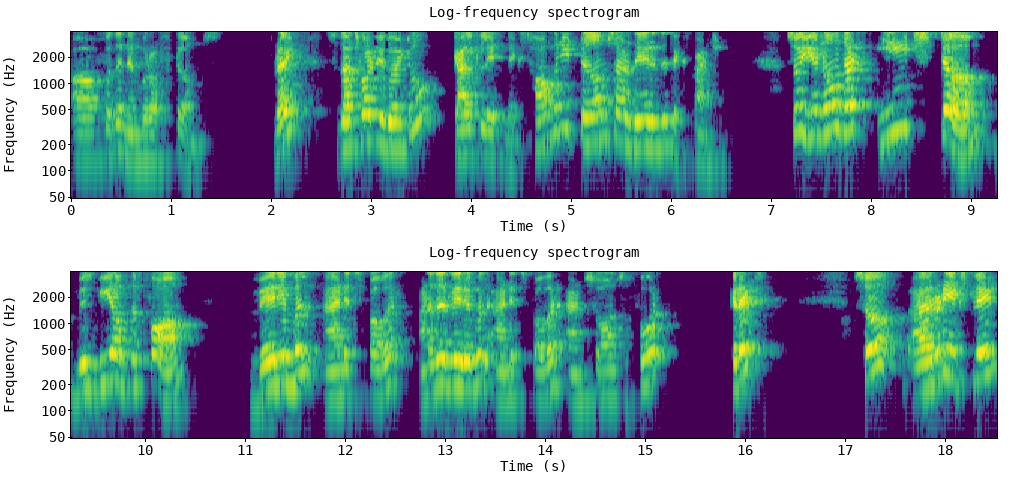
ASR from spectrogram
uh, for the number of terms, right? So that's what we're going to calculate next. How many terms are there in this expansion? So you know that each term will be of the form variable and its power, another variable and its power, and so on and so forth. Correct? So I already explained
